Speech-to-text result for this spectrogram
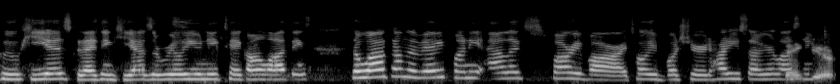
who he is because I think he has a really unique take on a lot of things. So welcome the very funny Alex Farivar. I totally butchered. How do you spell your last Thank name? you.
